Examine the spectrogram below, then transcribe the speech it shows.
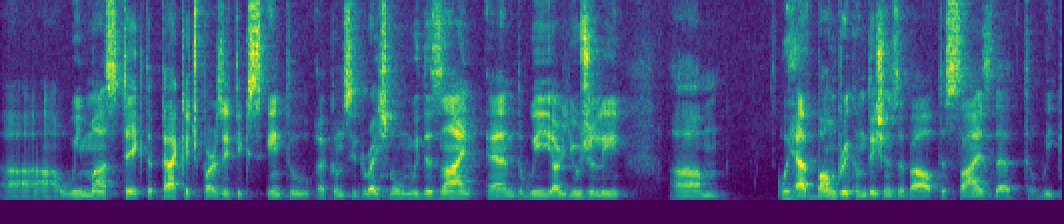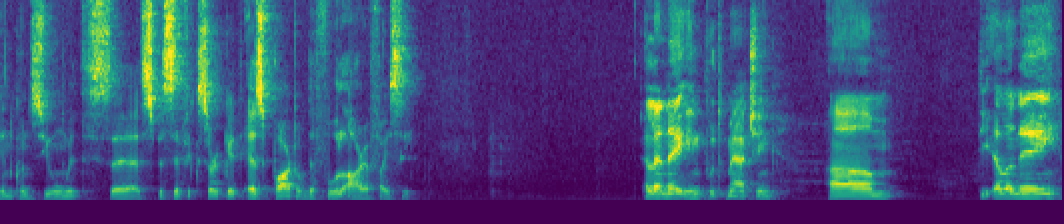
uh, we must take the package parasitics into uh, consideration when we design and we are usually um, we have boundary conditions about the size that we can consume with this uh, specific circuit as part of the full RFIC. LNA input matching. Um, the LNA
